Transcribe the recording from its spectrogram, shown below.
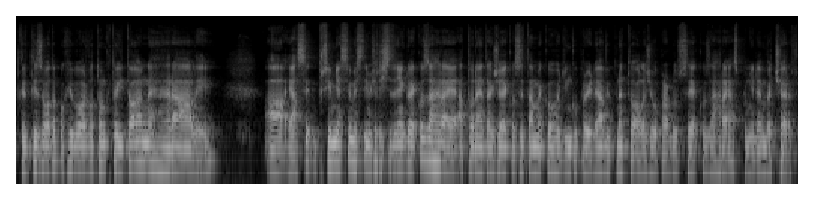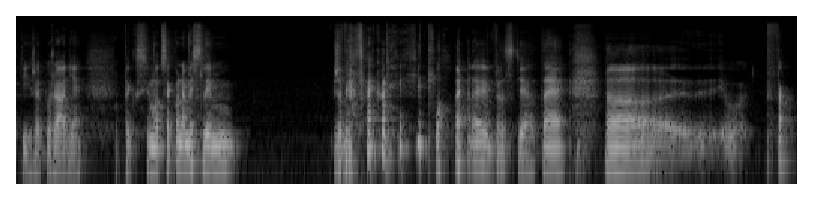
kritizovat a pochybovat o tom, kteří to ale nehráli. A já si upřímně si myslím, že když si to někdo jako zahraje, a to ne tak, že jako si tam jako hodinku projde a vypne to, ale že opravdu si jako zahraje aspoň jeden večer v té hře pořádně, tak si moc jako nemyslím, že by to jako nechytlo. Já nevím prostě, jo. to je uh, fakt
